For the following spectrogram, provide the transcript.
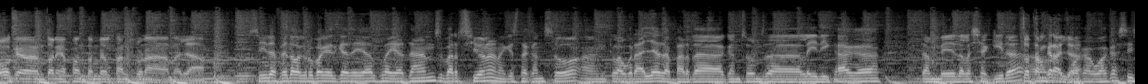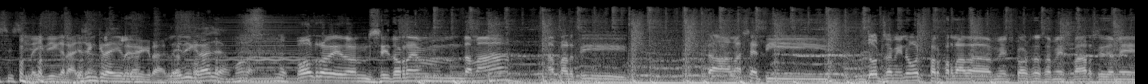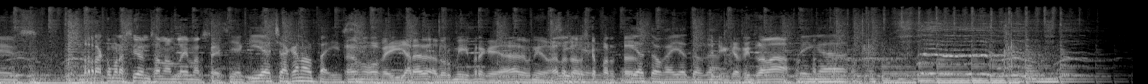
o que Antònia Font també el fan sonar allà. Sí, de fet, el grup aquest que deia els Laietans versionen aquesta cançó en clau gralles, a part de cançons de Lady Gaga, també de la Shakira. Tot amb gralla. Waka Waka, sí, sí, sí. Lady Gralla. És increïble. Lady Gralla. Lady Gralla, mola. Molt bé, doncs hi tornem demà a partir de les 7 i 12 minuts per parlar de més coses, de més bars i de més recomanacions amb en Blai Mercè. Sí, aquí aixecant el país. Eh, molt bé, i ara a dormir, perquè ja, déu nhi eh, les hores que portes. Ja toca, ja toca. Vinga, fins demà. Vinga.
